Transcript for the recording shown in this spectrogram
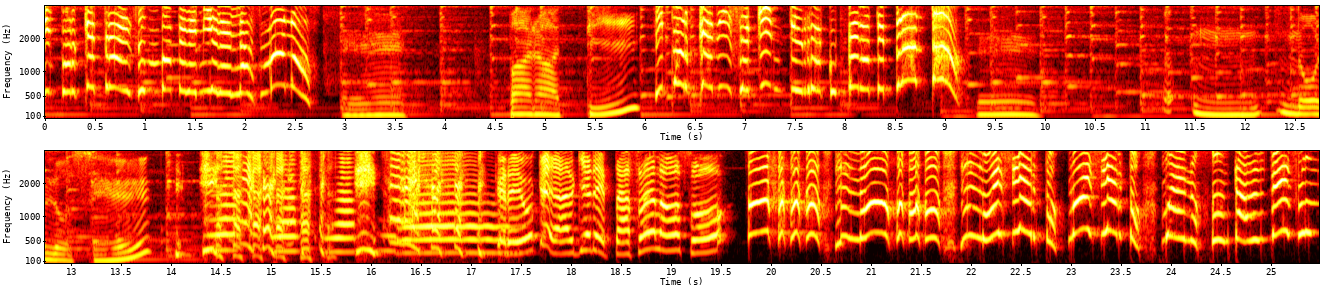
¿Y por qué traes un bote de miel en las manos? Eh, ¿Para ti? ¿Y por qué dice Quinty recupérate pronto? Eh, no lo sé. Creo que alguien está celoso. ¡No! ¡No es cierto! ¡No es cierto! Bueno, tal vez un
